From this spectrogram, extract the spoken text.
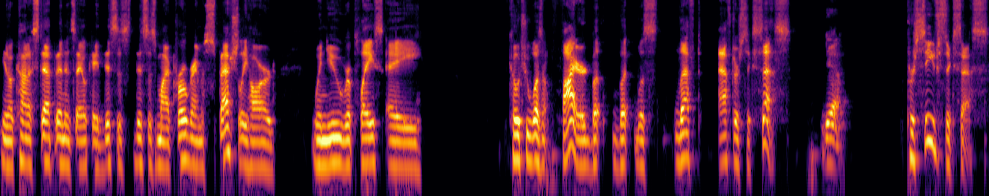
you know kind of step in and say, "Okay, this is this is my program." Especially hard when you replace a coach who wasn't fired but but was left after success Yeah. Perceived success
